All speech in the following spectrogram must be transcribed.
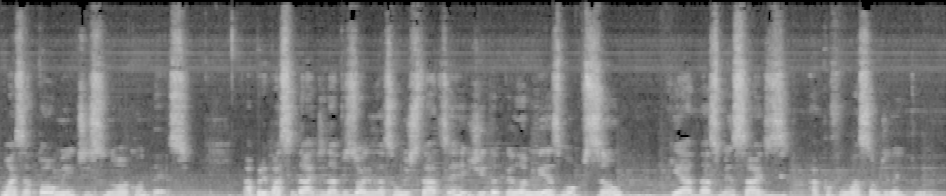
mas atualmente isso não acontece. A privacidade da visualização do status é regida pela mesma opção que a das mensagens e a confirmação de leitura.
